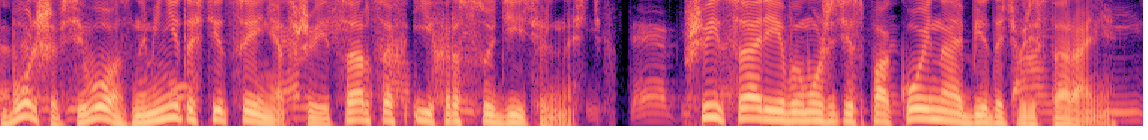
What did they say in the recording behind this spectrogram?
Больше всего знаменитости ценят в швейцарцах их рассудительность. В Швейцарии вы можете спокойно обедать в ресторане.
